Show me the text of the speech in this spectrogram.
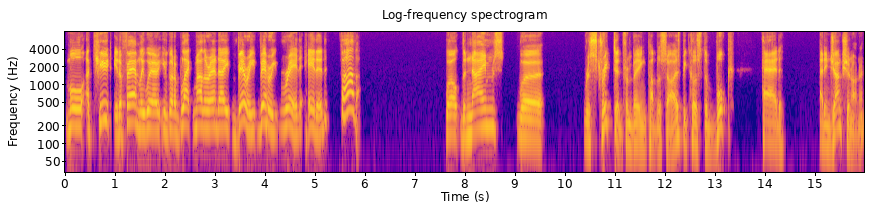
more acute in a family where you've got a black mother and a very, very red-headed father. Well, the names were restricted from being publicized because the book had an injunction on it,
